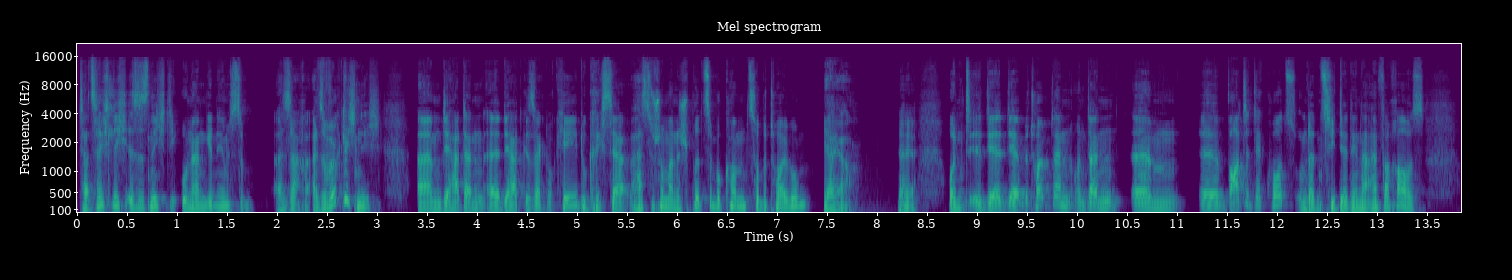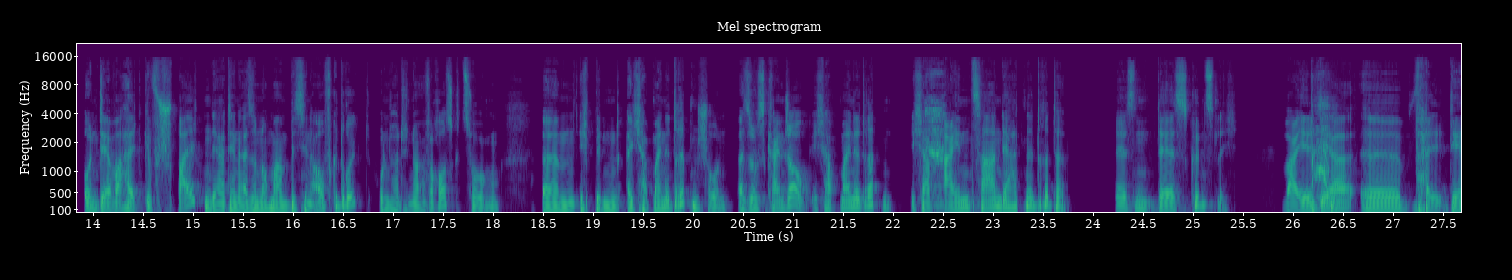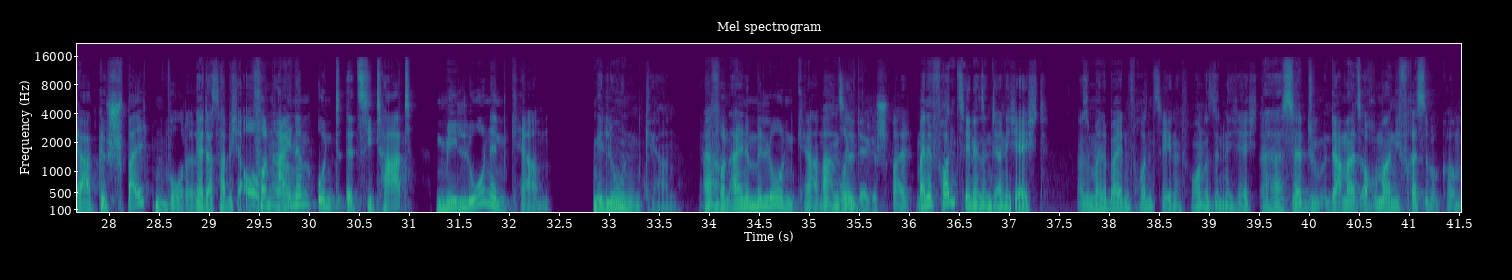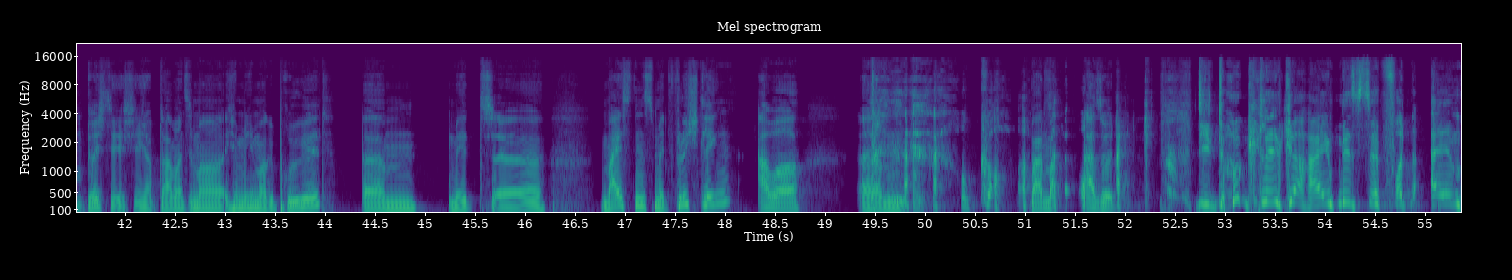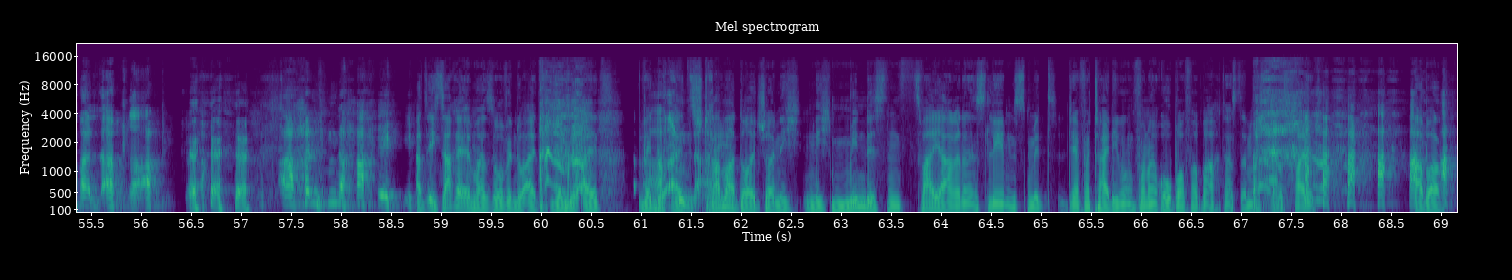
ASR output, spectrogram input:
tatsächlich ist es nicht die unangenehmste äh, Sache. Also wirklich nicht. Ähm, der hat dann, äh, der hat gesagt, okay, du kriegst ja, hast du schon mal eine Spritze bekommen zur Betäubung? Ja, ja. Und äh, der, der betäubt dann und dann ähm, äh, wartet der kurz und dann zieht er den da einfach raus. Und der war halt gespalten, der hat den also nochmal ein bisschen aufgedrückt und hat ihn einfach rausgezogen. Ähm, ich bin, ich habe meine dritten schon. Also ist kein Joke. Ich habe meine dritten. Ich habe einen Zahn, der hat eine dritte. Der ist, ein, der ist künstlich. Weil der, äh, weil der gespalten wurde. Ja, das habe ich auch. Von ne? einem, und äh, Zitat, Melonenkern. Melonenkern. Ja. Von einem Melonenkern Wahnsinn. wurde der gespalten. meine Frontzähne sind ja nicht echt. Also meine beiden Frontzähne vorne sind nicht echt. Äh, hast ja du damals auch immer in die Fresse bekommen. Richtig. Ich habe damals immer, ich habe mich immer geprügelt ähm, mit äh, meistens mit Flüchtlingen, aber ähm, Oh Gott. man, ma- also Die dunklen Geheimnisse von Alman Arabica. Ah nein. Also ich sage ja immer so, wenn du als, wenn du als, wenn du Ach, als nein. strammer Deutscher nicht, nicht mindestens zwei Jahre deines Lebens mit der Verteidigung von Europa verbracht hast, dann machst du was falsch. Aber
